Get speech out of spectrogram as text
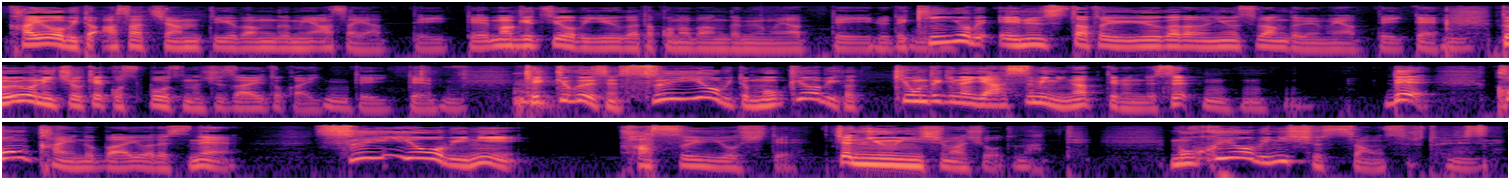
火曜日と朝ちゃんっていう番組朝やっていて、まあ、月曜日夕方この番組もやっている。で金曜日 N スタという夕方のニュース番組もやっていて、土曜日曜結構スポーツの取材とか行っていて、結局ですね水曜日と木曜日が基本的な休みになってるんです。で今回の場合はですね水曜日に破水をしてじゃあ入院しましょうとなって木曜日に出産をするというですね、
